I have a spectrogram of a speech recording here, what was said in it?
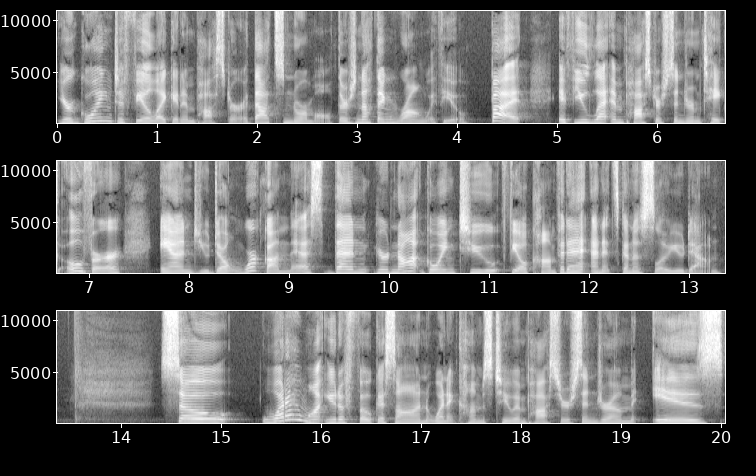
you're going to feel like an imposter. That's normal. There's nothing wrong with you. But if you let imposter syndrome take over and you don't work on this, then you're not going to feel confident and it's going to slow you down. So, what I want you to focus on when it comes to imposter syndrome is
